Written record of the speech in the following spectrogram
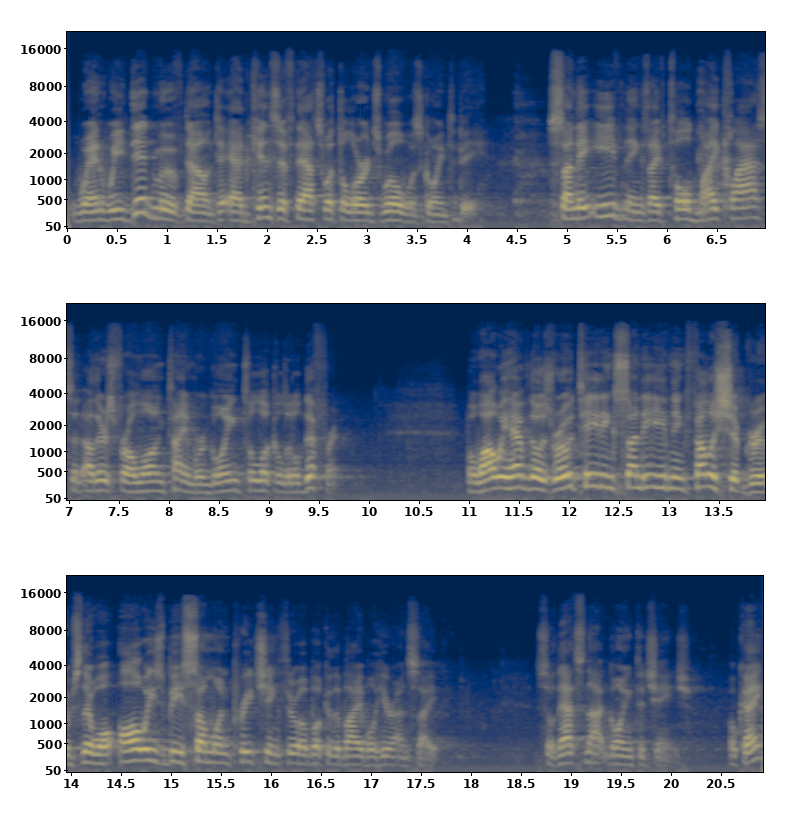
when we did move down to Adkins, if that's what the Lord's will was going to be. Sunday evenings, I've told my class and others for a long time, we're going to look a little different. But while we have those rotating Sunday evening fellowship groups, there will always be someone preaching through a book of the Bible here on site. So that's not going to change. Okay?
